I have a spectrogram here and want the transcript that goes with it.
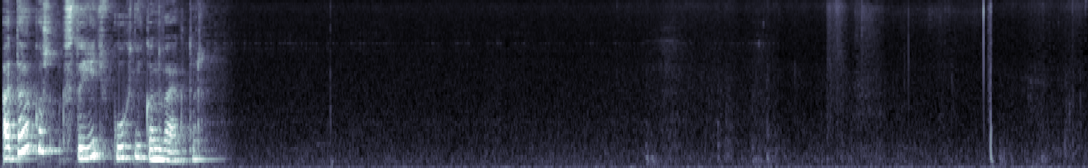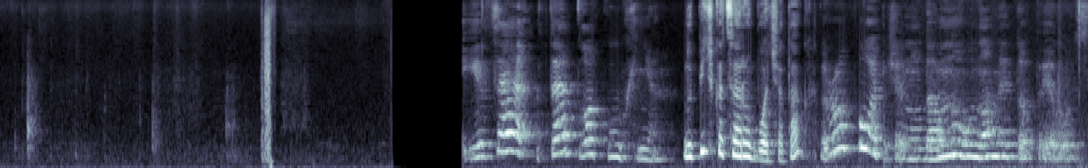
а також стоїть в кухні конвектор. І це тепла кухня. Ну, пічка це робоча, так? Робоча, ну давно воно не топилось.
